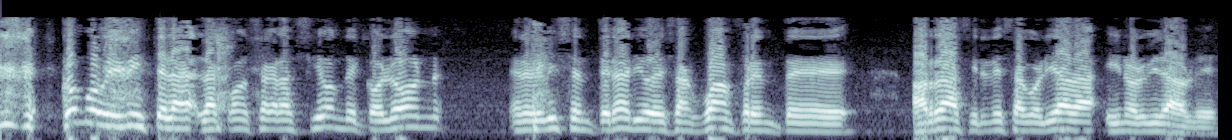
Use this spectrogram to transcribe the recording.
¿Cómo viviste la, la consagración de Colón en el bicentenario de San Juan frente a Racing en esa goleada inolvidable?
